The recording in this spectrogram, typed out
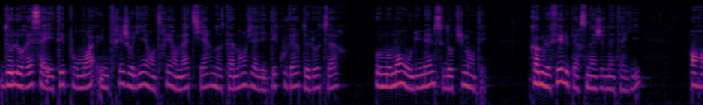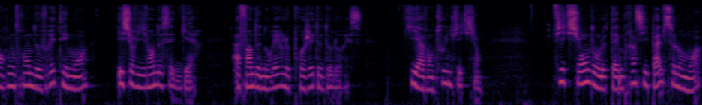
Dolores a été pour moi une très jolie entrée en matière, notamment via les découvertes de l'auteur au moment où lui-même se documentait, comme le fait le personnage de Nathalie, en rencontrant de vrais témoins et survivants de cette guerre, afin de nourrir le projet de Dolores, qui est avant tout une fiction. Fiction dont le thème principal, selon moi,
